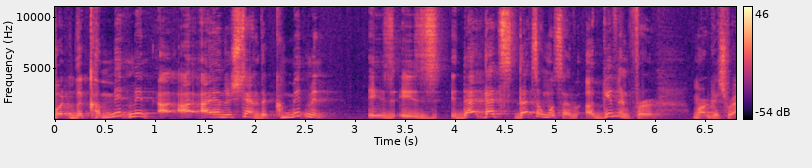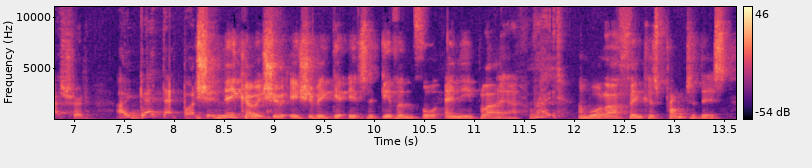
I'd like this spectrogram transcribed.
but the commitment, I, I understand. The commitment is is that that's that's almost a, a given for Marcus Rashford. I get that, but Nico, it should it should be it's a given for any player, right? And what I think has prompted this,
